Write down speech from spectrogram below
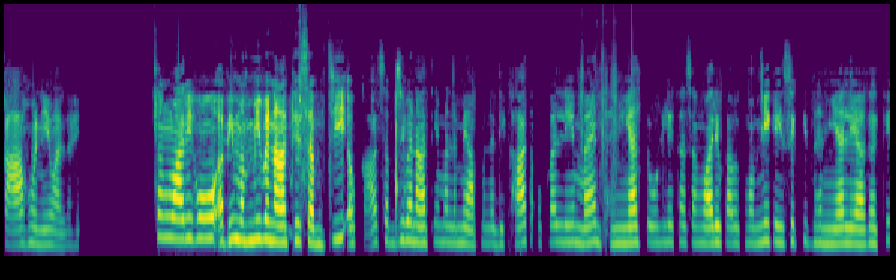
का होने वाला है। संगवारी हो, अभी मम्मी बनाते सब्ज़ी और का सब्ज़ी बनाते मतलब मैं आप मतलब दिखा था ओकर लिए मैं, धनिया तोड़ लेता संगवारी का मम्मी से कि धनिया ले आ करके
